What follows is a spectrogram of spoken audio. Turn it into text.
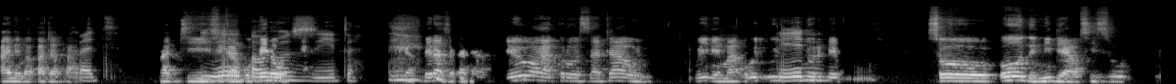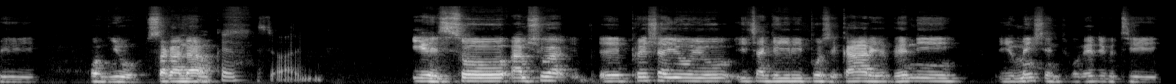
aine mapatapata. But but iwewe zvikangopera paunozviita zvikapera zvakadaro. Iwe wakacrossa town uine utori ne so all the media houses will be on you saka na focused on Yes, so I'm sure uh, pressure iyoyo ichange iripo zvekare. Then uh, you mentioned already kuti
